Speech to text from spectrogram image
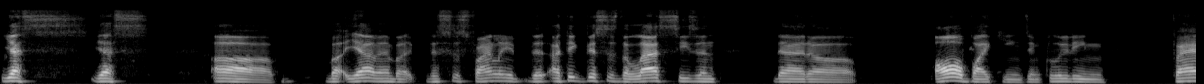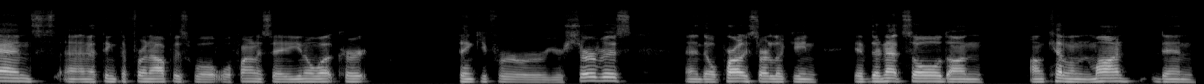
Yes. Yes. Uh, but yeah, man. But this is finally. The, I think this is the last season that uh all Vikings, including fans, and I think the front office will will finally say, you know what, Kurt, thank you for your service, and they'll probably start looking if they're not sold on on Kellen Mond, then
